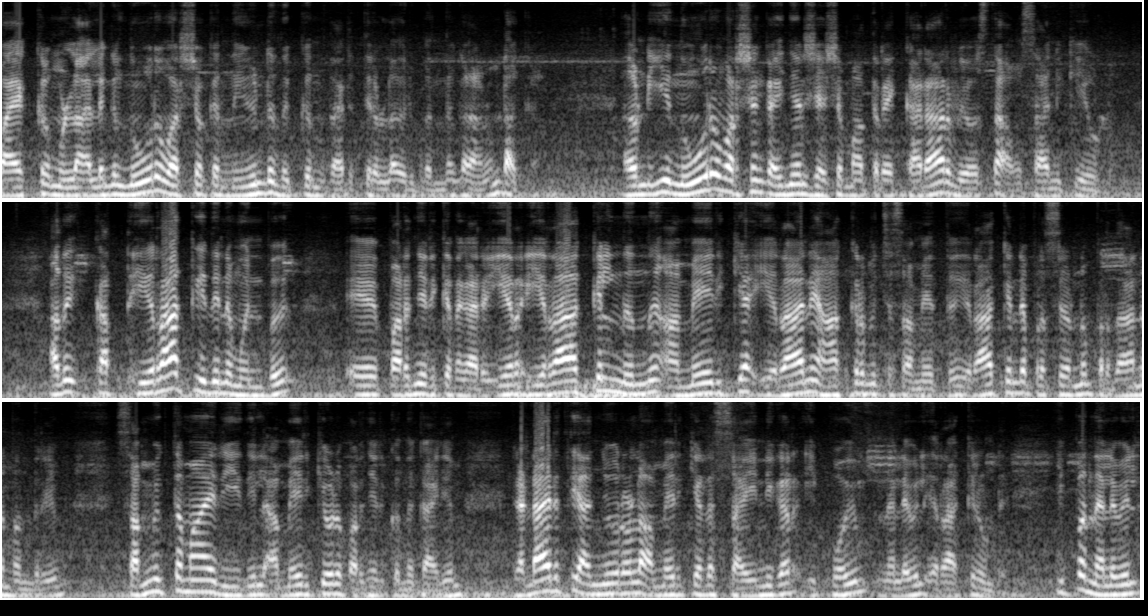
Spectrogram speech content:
പഴക്കമുള്ള അല്ലെങ്കിൽ നൂറ് വർഷമൊക്കെ നീണ്ടു നിൽക്കുന്ന തരത്തിലുള്ള ഒരു ബന്ധങ്ങളാണ് ഉണ്ടാക്കുക. അതുകൊണ്ട് ഈ നൂറ് വർഷം കഴിഞ്ഞതിന് ശേഷം മാത്രമേ കരാർ വ്യവസ്ഥ അവസാനിക്കുകയുള്ളൂ. അത് ഇറാഖ് ഇതിന് മുൻപ് പറഞ്ഞിരിക്കുന്ന കാര്യം. ഇറ- ഇറാഖിൽ നിന്ന് അമേരിക്ക ഇറാനെ ആക്രമിച്ച സമയത്ത് ഇറാഖിന്റെ പ്രസിഡന്റും പ്രധാനമന്ത്രിയും സംയുക്തമായ രീതിയിൽ അമേരിക്കയോട് പറഞ്ഞിരിക്കുന്ന കാര്യം രണ്ടായിരത്തി അഞ്ഞൂറോളം അമേരിക്കയുടെ സൈനികർ ഇപ്പോഴും നിലവിൽ ഇറാഖിലുണ്ട്. ഇപ്പം നിലവിൽ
